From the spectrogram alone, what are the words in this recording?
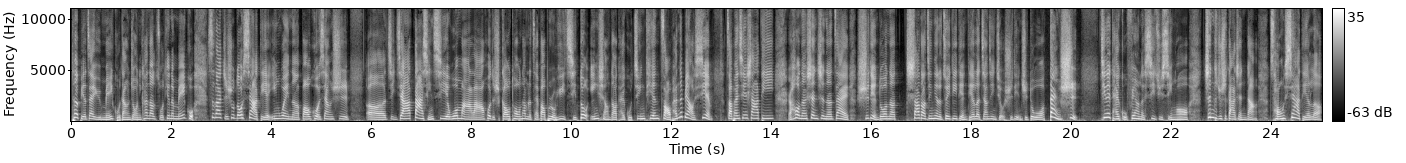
特别在于美股当中，你看到昨天的美股四大指数都下跌，因为呢，包括像是呃几家大型企业沃尔玛啦，或者是高通，他们的财报不如预期，都影响到台股今天早盘的表现。早盘先杀低，然后呢，甚至呢在十点多呢杀到今天的最低点，跌了将近九十点之多。但是今天台股非常的戏剧性哦，真的就是大震荡，从下跌了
